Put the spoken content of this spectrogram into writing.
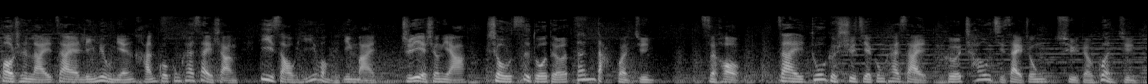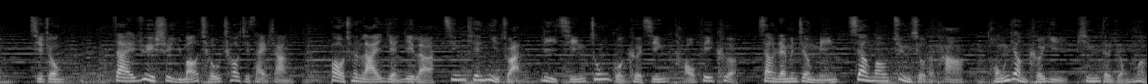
鲍春来在零六年韩国公开赛上一扫以往的阴霾，职业生涯首次夺得单打冠军。此后，在多个世界公开赛和超级赛中取得冠军，其中，在瑞士羽毛球超级赛上。鲍春来演绎了惊天逆转，力擒中国克星陶菲克，向人们证明相貌俊秀的他同样可以拼得勇猛。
